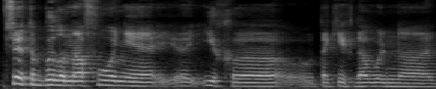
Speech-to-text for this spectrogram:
Все это было на фоне э, их э, таких довольно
